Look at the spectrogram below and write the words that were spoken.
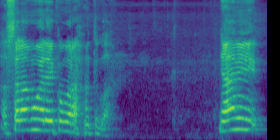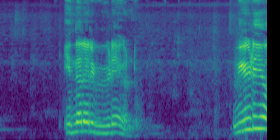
അസ്സലാമു അലൈക്കും വറഹമത്തുള്ള. ഞാൻ ഇന്നലെ ഒരു വീഡിയോ കണ്ടു. വീഡിയോ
